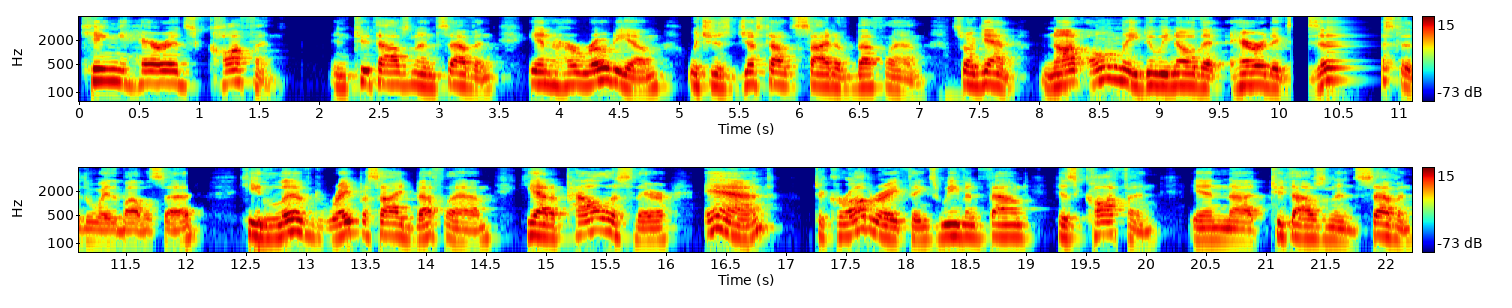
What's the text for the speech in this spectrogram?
King Herod's coffin in 2007 in Herodium, which is just outside of Bethlehem. So, again, not only do we know that Herod existed the way the Bible said, he lived right beside Bethlehem, he had a palace there, and to corroborate things, we even found his coffin in uh, 2007.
